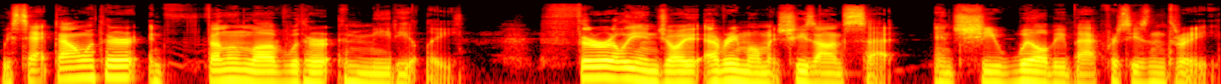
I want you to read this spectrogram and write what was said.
We sat down with her and fell in love with her immediately. Thoroughly enjoy every moment she's on set, and she will be back for season three.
